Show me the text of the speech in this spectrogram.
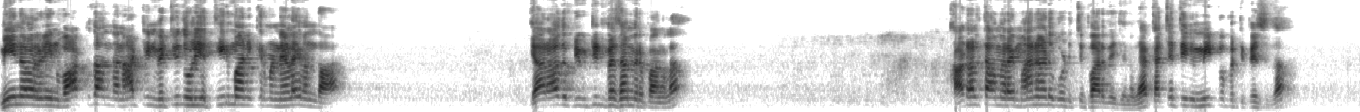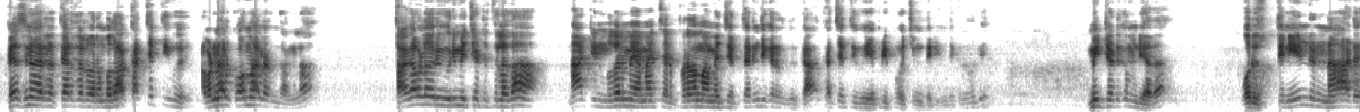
மீனவர்களின் வாக்கு தான் இந்த நாட்டின் வெற்றி தோழியை தீர்மானிக்கிற நிலை வந்தா யாராவது இப்படி விட்டுட்டு பேசாம இருப்பாங்களா? கடல் தாமரை மாநாடு போட்டுச்சு பாரதிய ஜனதா. கச்சத்தீவு மீட்பை பற்றி பேசுதா? பேசினார்ல தேர்தல் வரும்போதா? கச்சத்தீவு. அவனால் கோமால இருந்தாங்களா? தகவல் அறிவு உரிமை சட்டத்துல தான் நாட்டின் முதன்மை அமைச்சர் பிரதம அமைச்சர் தெரிஞ்சுக்கிறதுக்கா கச்சத்தீவு எப்படி போச்சுன்னு தெரிஞ்சுக்கிறதுக்கு மீட்டெடுக்க முடியாதா? ஒரு நீண்ட நாடு.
